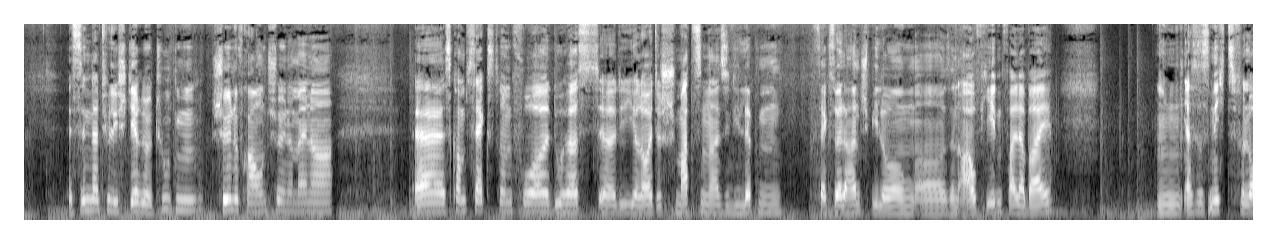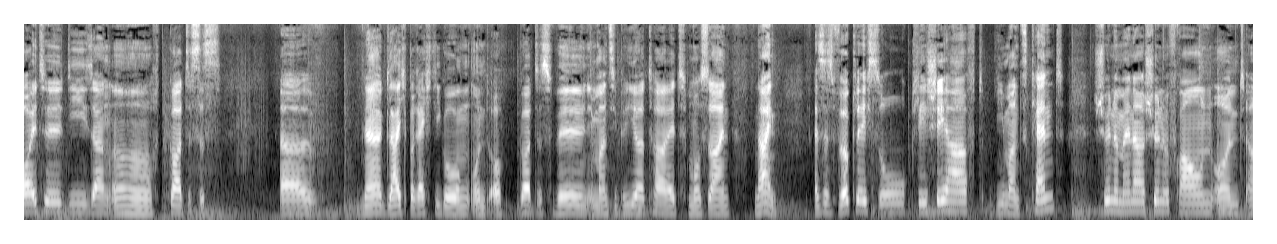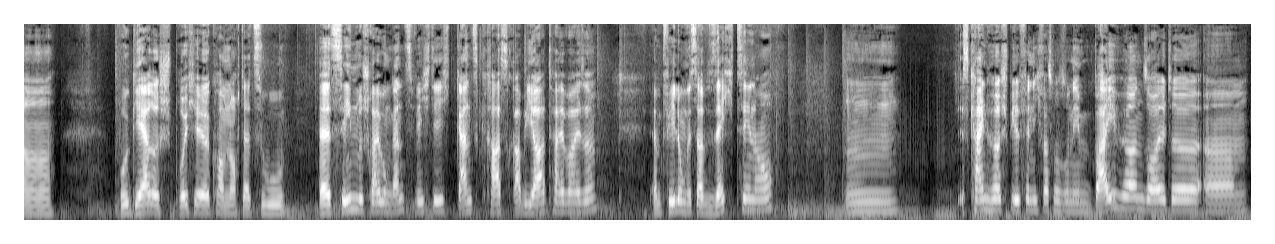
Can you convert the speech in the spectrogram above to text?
Es sind natürlich Stereotypen, schöne Frauen, schöne Männer, äh, es kommt Sex drin vor, du hörst äh, die Leute schmatzen, also die Lippen, sexuelle Anspielungen äh, sind auf jeden Fall dabei. Mm, es ist nichts für Leute, die sagen, oh Gott, es ist äh, ne, Gleichberechtigung und oh Gottes Willen, Emanzipiertheit muss sein. Nein, es ist wirklich so klischeehaft, wie man es kennt schöne Männer, schöne Frauen und äh, vulgäre Sprüche kommen noch dazu. Äh, Szenenbeschreibung ganz wichtig, ganz krass rabiat teilweise. Empfehlung ist ab 16 auch. Mm, ist kein Hörspiel, finde ich, was man so nebenbei hören sollte. Ähm,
